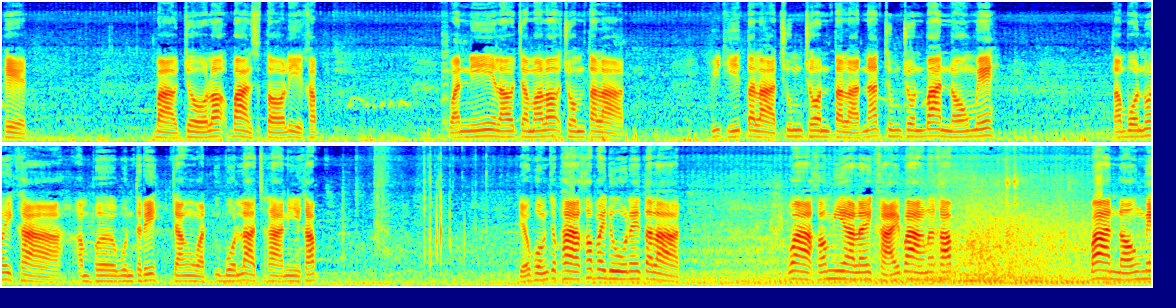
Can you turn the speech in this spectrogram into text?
เพจบ่าวโจเลาะบ้านสตอรี่ครับ วันนี้เราจะมาเลาะชมตลาด วิถีตลาดชุมชน ตลาดนัดชุมชนบ้านหนองเมะตำบลห้วยขาอำเภอบุญทริจังหวัดอุบลราชธานีครับ เดี๋ยวผมจะพาเข้าไปดูในตลาด ว่าเขามีอะไรขายบ้างนะครับ บ้านหน้องเม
